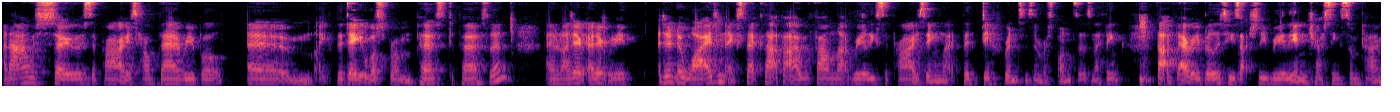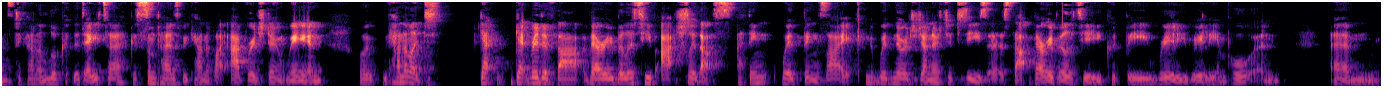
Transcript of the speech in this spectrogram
and I was so surprised how variable um, like the data was from person to person. And I don't, I don't really, I don't know why I didn't expect that, but I found that really surprising, like the differences in responses. And I think that variability is actually really interesting sometimes to kind of look at the data because sometimes we kind of like average, don't we? And we kind of like just get get rid of that variability but actually that's i think with things like with neurodegenerative diseases that variability could be really really important um,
